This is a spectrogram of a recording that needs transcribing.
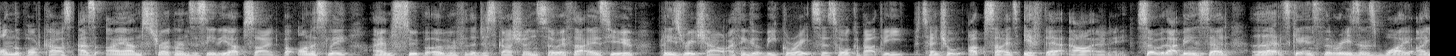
on the podcast as I am struggling to see the upside. But honestly, I am super open for the discussion. So if that is you, please reach out. I think it would be great to talk about the potential upsides if there are any. So with that being said, let's get into the reasons why I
